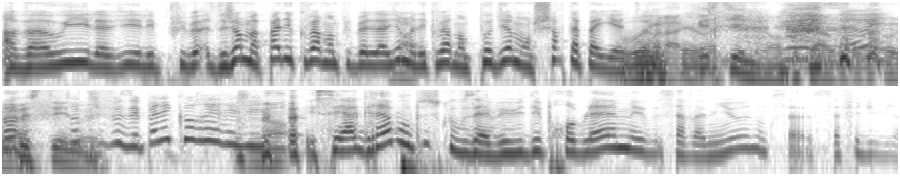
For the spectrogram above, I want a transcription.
Ah bah oui, la vie elle est plus belle. Déjà, on m'a pas découvert dans Plus belle la vie, on m'a découvert dans Podium en short à paillettes. Oui. Voilà. Christine, en tout cas. Ah oui. Voilà. Christine, Toi, oui. tu faisais pas les chorés, Régis. Non. Et c'est agréable en plus que vous avez eu des problèmes et ça va mieux, donc ça, ça fait du bien.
